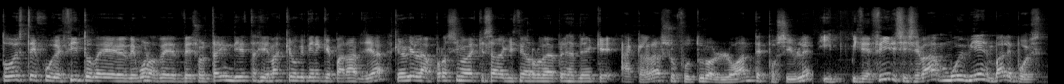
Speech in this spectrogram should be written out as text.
todo este jueguecito de, bueno, de, soltar indirectas y demás creo que tiene que parar ya, creo que la próxima vez que salga Cristiano Ronaldo de prensa tiene que aclarar su futuro lo antes posible y decir si se va muy bien, vale, pues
